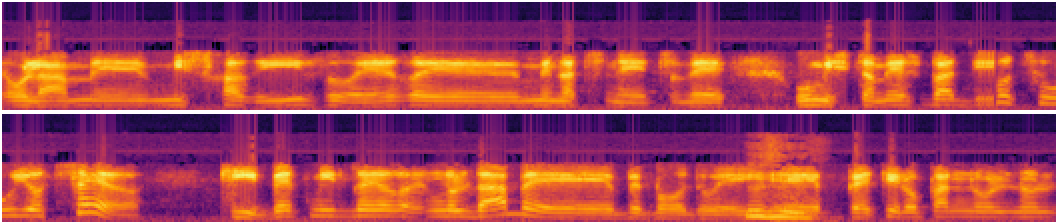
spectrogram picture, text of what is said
עולם אה, מסחרי, זוהר, אה, מנצנץ, והוא משתמש בדיבות שהוא יוצר. כי בית מידלר נולדה בברודווי, אמ-המ. פטי לופון נול,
